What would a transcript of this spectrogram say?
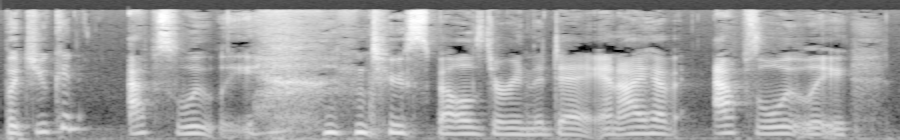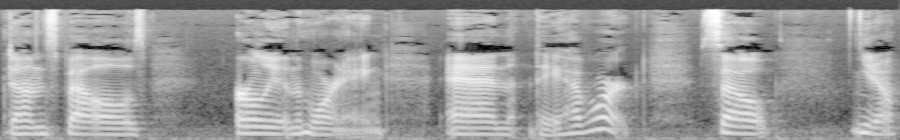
but you can absolutely do spells during the day. And I have absolutely done spells early in the morning, and they have worked. So, you know,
